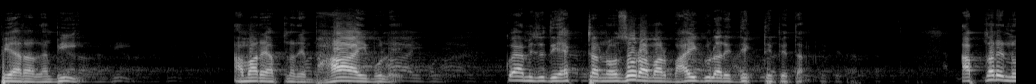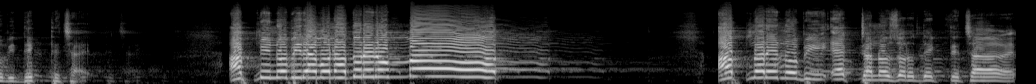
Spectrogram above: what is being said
পেয়ারা নবী? আমারে আপনারে ভাই বলে, কয় আমি যদি একটা নজর আমার ভাইগুলারে দেখতে পেতাম, আপনারে নবী দেখতে চায় আপনি নবীর এমন আদরের উম্মত। আপনারে নবী একটা নজর দেখতে চায়।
